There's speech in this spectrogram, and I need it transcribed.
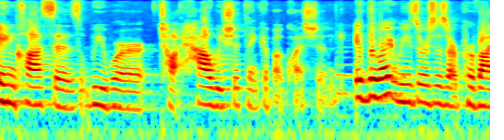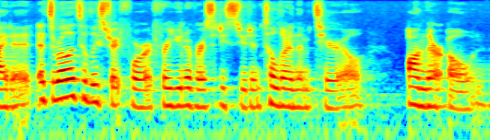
in classes, we were taught how we should think about questions. If the right resources are provided, it's relatively straightforward for a university student to learn the material on their own.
